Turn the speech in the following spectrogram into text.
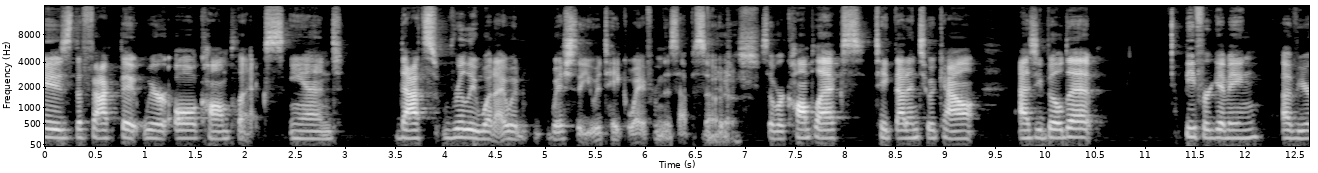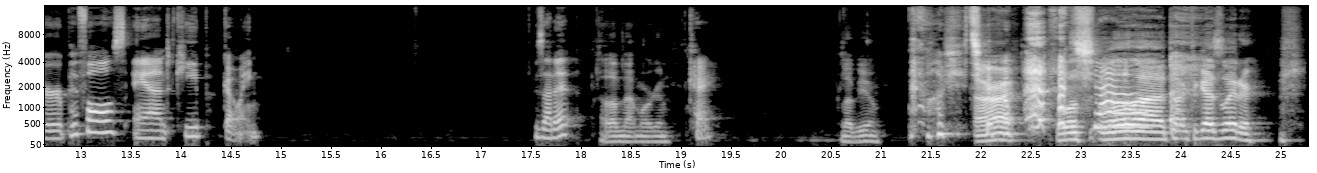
is the fact that we're all complex and that's really what i would wish that you would take away from this episode. Yes, so we're complex take that into account. As you build it be forgiving of your pitfalls and keep going is that it I love that, Morgan. okay Love you. Love you too. All right. We'll, we'll uh, talk to you guys later.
